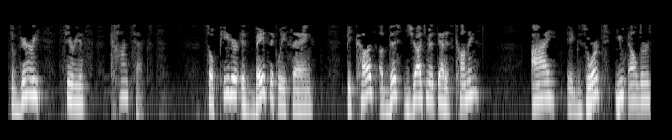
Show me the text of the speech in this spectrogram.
It's a very serious context. So Peter is basically saying, because of this judgment that is coming, I exhort you elders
